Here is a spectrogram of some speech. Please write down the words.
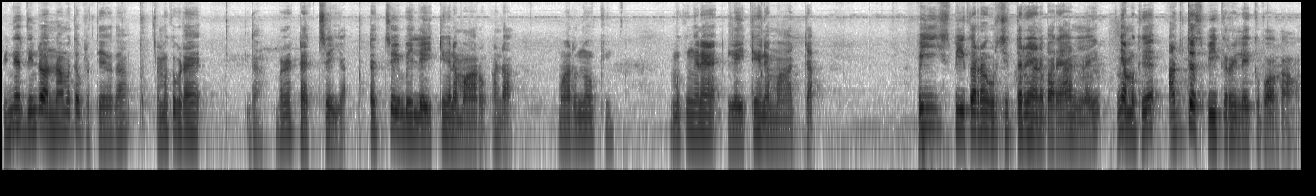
പിന്നെ ഇതിന്റെ ഒന്നാമത്തെ പ്രത്യേകത നമുക്കിവിടെ ഇതാ ഇവിടെ ടച്ച് ചെയ്യാം. ടച്ച് ചെയ്യുമ്പോൾ ഈ ലൈറ്റ് ഇങ്ങനെ മാറും. കണ്ടോ? മാറും നോക്കി. നമുക്കിങ്ങനെ ലൈറ്റ് ഇങ്ങനെ മാറ്റാം. അപ്പോൾ ഈ സ്പീക്കറിനെ കുറിച്ച് ഇത്രയാണ് പറയാനുള്ളത്. നമുക്ക് അടുത്ത സ്പീക്കറിലേക്ക് പോകാം.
